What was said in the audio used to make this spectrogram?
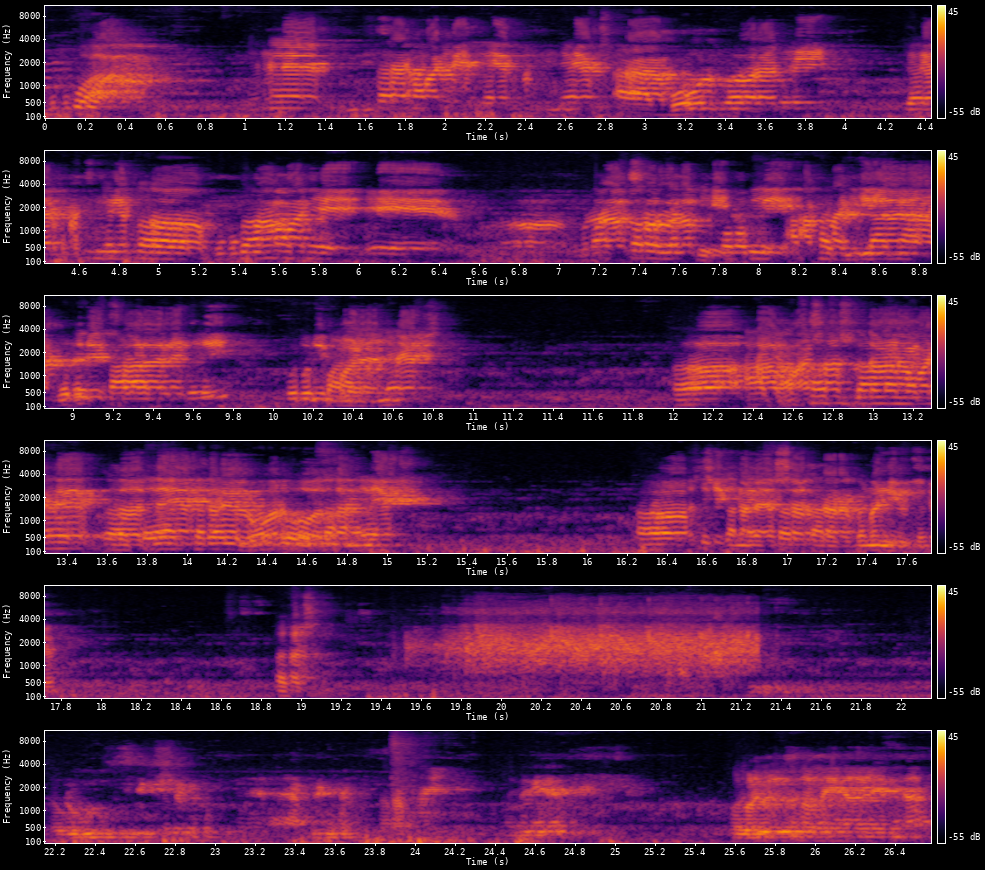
મૂકવા. એને નિશાન માટે આ બોર્ડ દ્વારા છે ત્યાર પછી એક ફુગામાં છે એ મૂળાક્ષરો લખી કોપી આખા જિલ્લાના દરેક શાળાને છે પૂરી પાડે. નેક્સ્ટ આ ભાષા સુધારણા માટે તૈયાર કરેલ વર્ગો હતા નેક્સ્ટ રસિક અસરકારક બન્યું છે. અચ્છા. શિક્ષકોને આપણી સમય અને વધુ સમય લેતા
